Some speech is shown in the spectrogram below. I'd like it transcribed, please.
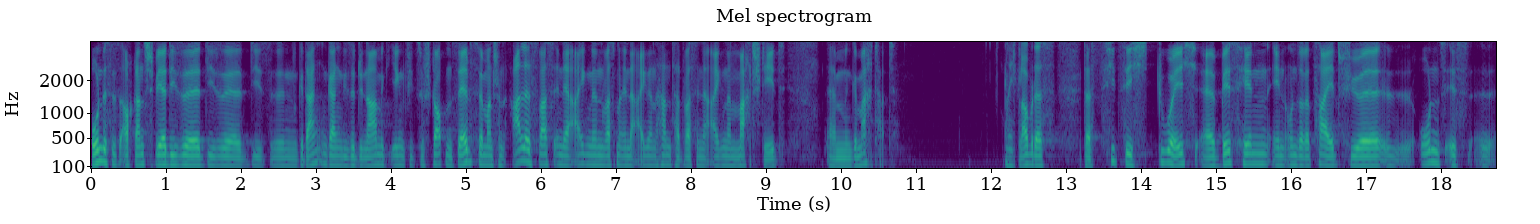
Und es ist auch ganz schwer, diese, diese, diesen Gedankengang, diese Dynamik irgendwie zu stoppen, selbst wenn man schon alles, was, in der eigenen, was man in der eigenen Hand hat, was in der eigenen Macht steht, ähm, gemacht hat. Und ich glaube, das, das zieht sich durch äh, bis hin in unsere Zeit. Für äh, uns ist, äh,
